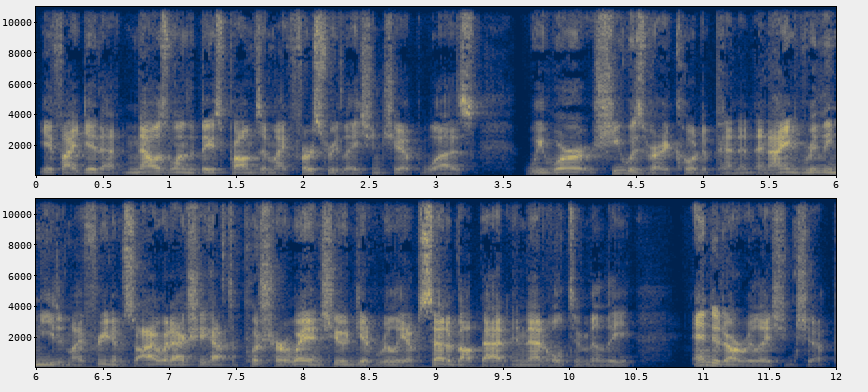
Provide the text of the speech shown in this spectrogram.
if I did that. And that was one of the biggest problems in my first relationship was we were she was very codependent and I really needed my freedom. So I would actually have to push her away and she would get really upset about that. And that ultimately ended our relationship.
